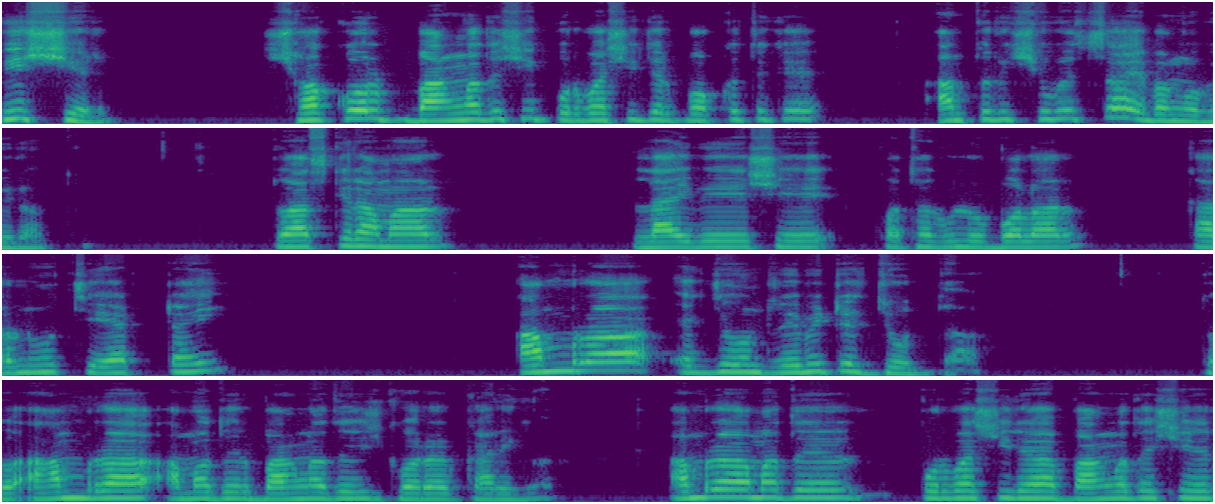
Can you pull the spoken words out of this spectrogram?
বিশ্বের সকল বাংলাদেশি প্রবাসীদের পক্ষ থেকে আন্তরিক শুভেচ্ছা এবং অভিনন্দন। তো আজকের আমার লাইভে এসে কথাগুলো বলার কারণ হচ্ছে একটাই, আমরা একজন রেমিটেন্স যোদ্ধা। তো আমরা আমাদের বাংলাদেশ গড়ার কারিগর। আমরা আমাদের প্রবাসীরা বাংলাদেশের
